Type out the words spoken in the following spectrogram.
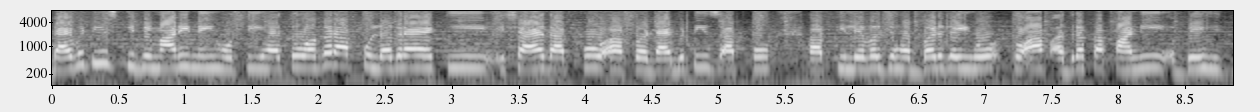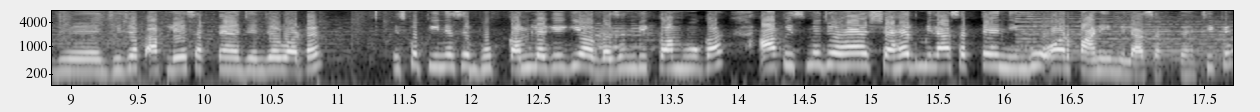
डायबिटीज़ की बीमारी नहीं होती है। तो अगर आपको लग रहा है कि शायद आपको, आप डायबिटीज़ आपको, आपकी लेवल जो है बढ़ गई हो तो आप अदरक का पानी बेझिझक आप ले सकते हैं जिंजर वाटर इसको पीने से भूख कम लगेगी और वज़न भी कम होगा। आप इसमें जो है शहद मिला सकते हैं, नींबू और पानी मिला सकते हैं, ठीक है?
